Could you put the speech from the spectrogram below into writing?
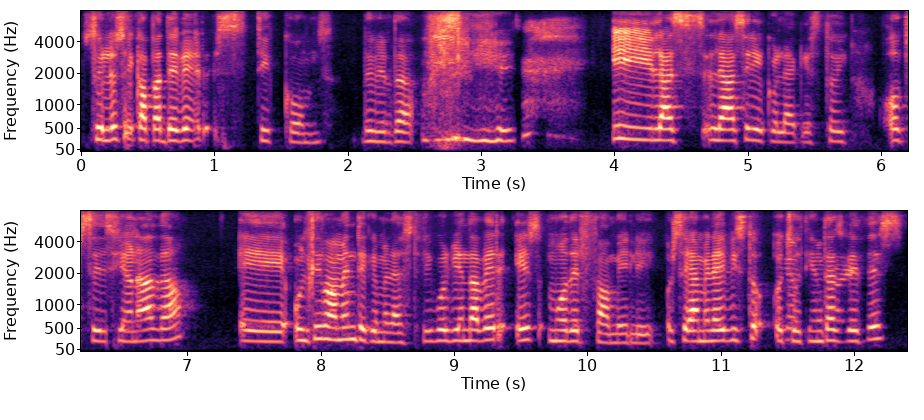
solo soy capaz de ver sitcoms, de verdad. y las, la serie con la que estoy obsesionada eh, últimamente que me la estoy volviendo a ver es Mother Family. O sea, me la he visto 800 veces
